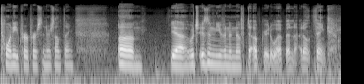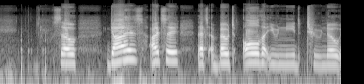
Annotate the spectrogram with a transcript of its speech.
20 per person or something. Um, yeah, which isn't even enough to upgrade a weapon, I don't think. So, guys, I'd say that's about all that you need to know.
